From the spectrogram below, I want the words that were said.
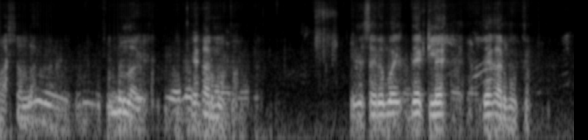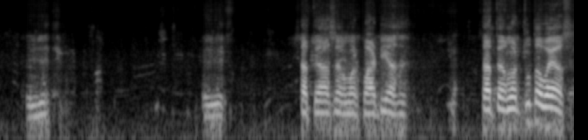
মাসাল্লাহ সুন্দর লাগে দেখার মতো। এই যে সেরে ভাই দেখলে দেখার মতো। এই যে এই যে সাথে আছে আমার পার্টি আছে। সাথে আমার তুতা ভাই আছে।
